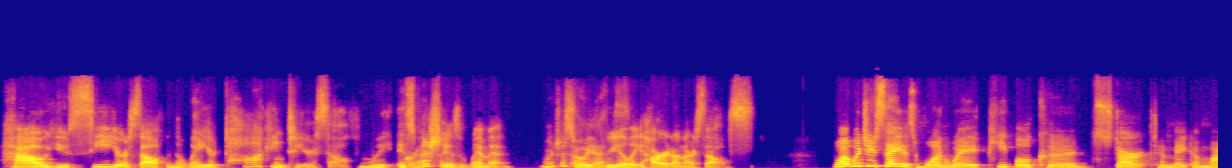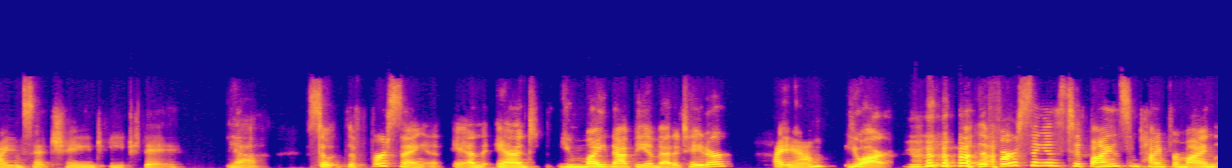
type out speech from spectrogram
how you see yourself and the way you're talking to yourself. We, especially as women, we're just oh, yes. really hard on ourselves. What would you say is one way people could start to make a mindset change each day? Yeah. So the first thing, and and you might not be a meditator. I am. You are. the first thing is to find some time for mind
